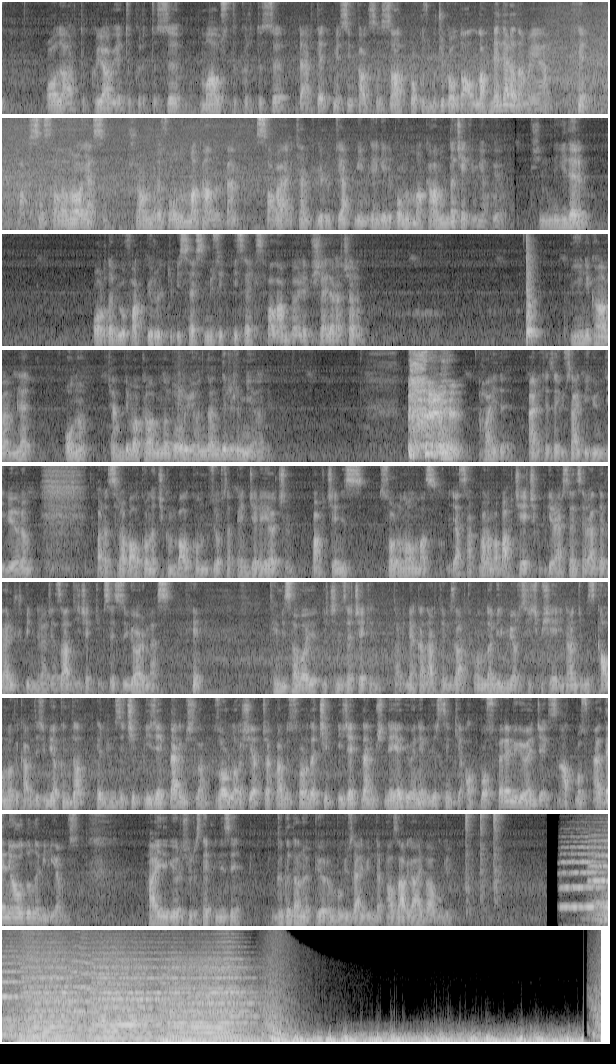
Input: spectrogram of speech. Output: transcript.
O da artık klavye tıkırtısı, mouse tıkırtısı dert etmesin kalksın. Saat dokuz buçuk oldu. Allah ne der adama ya? kalksın salona o gelsin. Şu an burası onun makamı. Ben sabah erken gürültü yapmayayım diye gelip onun makamında çekim yapıyorum. Şimdi giderim. Orada bir ufak gürültü, bir ses, müzik, bir seks falan böyle bir şeyler açarım. Yeni kahvemle onu kendi makamına doğru yönlendiririm yani. Haydi herkese güzel bir gün diliyorum. Ara sıra balkona çıkın. Balkonunuz yoksa pencereyi açın. Bahçeniz sorun olmaz. Yasak var ama bahçeye çıkıp girerseniz herhalde ver 3000 lira ceza diyecek kimse sizi görmez. temiz havayı içinize çekin. Tabii ne kadar temiz artık onu da bilmiyoruz. Hiçbir şeye inancımız kalmadı kardeşim. Yakında hepimizi çipleyeceklermiş lan. Zorla aşı yapacaklarmış sonra da çipleyeceklermiş. Neye güvenebilirsin ki? Atmosfere mi güveneceksin? Atmosferde ne olduğunu biliyor musun? Haydi görüşürüz hepinizi. Gıgıdan öpüyorum bu güzel günde. Pazar galiba bugün.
